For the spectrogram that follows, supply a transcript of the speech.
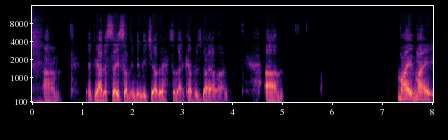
um, if you had to say something to each other, so that covers dialogue. Um, my my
